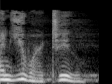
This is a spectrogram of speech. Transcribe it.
And you are too.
